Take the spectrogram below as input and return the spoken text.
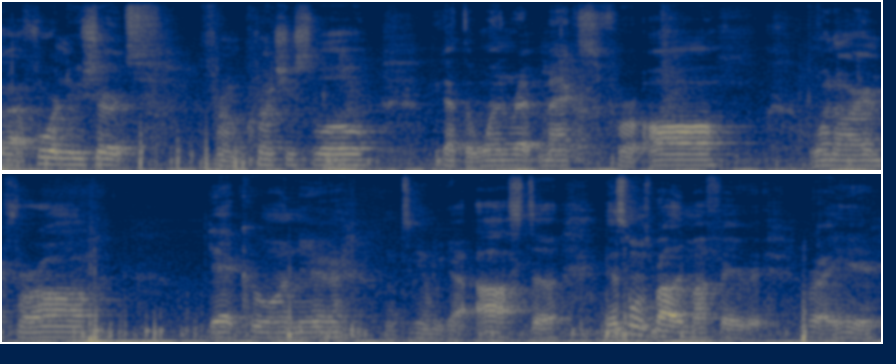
All right, got four new shirts from Crunchy Swole. We got the one rep max for all, one RM for all. Deku on there. Once again, we got Asta. This one's probably my favorite right here,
